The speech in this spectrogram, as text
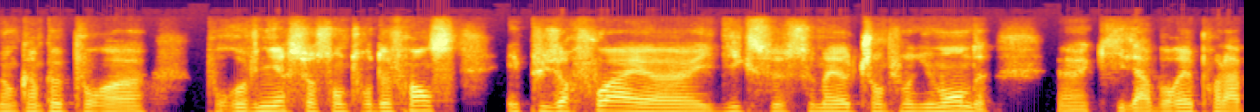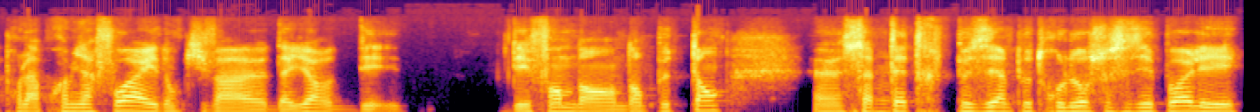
donc un peu pour pour revenir sur son Tour de France. Et plusieurs fois, il dit que ce, ce, maillot de champion du monde qu'il a arboré pour la pour la première fois, et donc il va d'ailleurs défendre dans, dans peu de temps, euh, ça a peut-être pesé un peu trop lourd sur ses épaules et,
